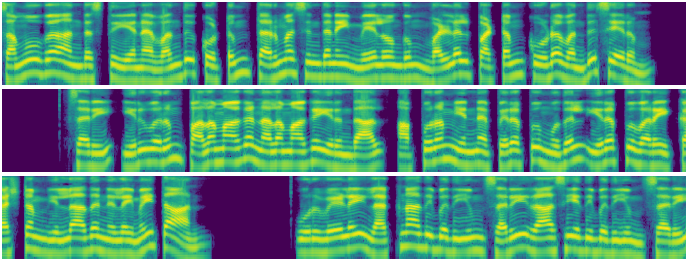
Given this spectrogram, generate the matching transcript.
சமூக அந்தஸ்து என வந்து கொட்டும் தர்ம சிந்தனை மேலோங்கும் வள்ளல் பட்டம் கூட வந்து சேரும். சரி இருவரும் பலமாக நலமாக இருந்தால் அப்புறம் என்ன பிறப்பு முதல் இறப்பு வரை கஷ்டம் இல்லாத நிலைமை தான். ஒருவேளை லக்னாதிபதியும் சரி ராசியதிபதியும் சரி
